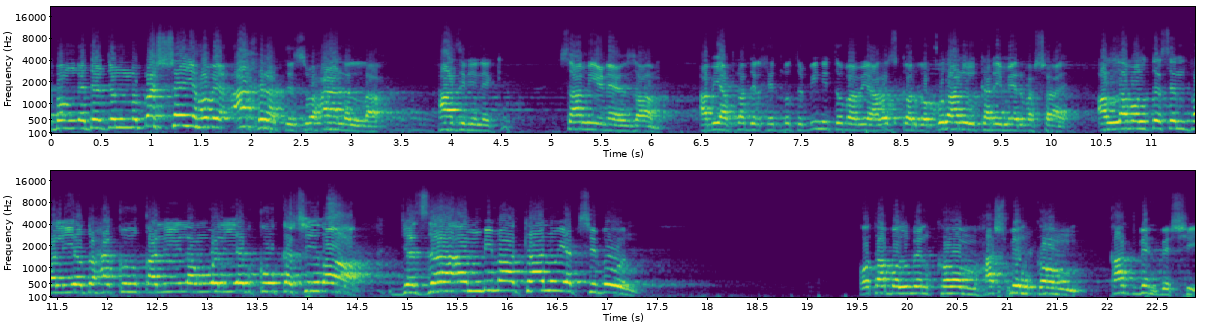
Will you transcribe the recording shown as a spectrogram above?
এবং এদের জন্য বাদশাহী হবে আখেরাতে, সুবহানাল্লাহ। হাজিরিনে সামিন আজম। আমি আপনাদের খেদমতে বিনীতভাবে আরজ করব কোরআনুল কারিমের ভাষায়। আল্লাহ বলতেছেন, ফালিয়াদহাকু কালিলাম ওয়ালিয়াবকু কাসীরা বিমা কানু ইয়াকসিবুন। কথা বলবেন কম, হাসবেন কম, কাঁদবেন বেশি।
